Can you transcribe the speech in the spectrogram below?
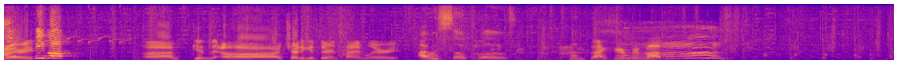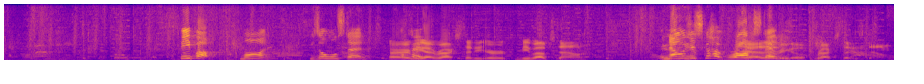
Larry! Larry. Bebop. I'm getting there. Ah, I tried to get there in time, Larry. I was so close. Come back here, Bebop. Bebop, come on. He's almost dead. All right, okay. we got Rocksteady or Bebop's down. And now we just got Rocksteady. Yeah, there we go. Rocksteady's down.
